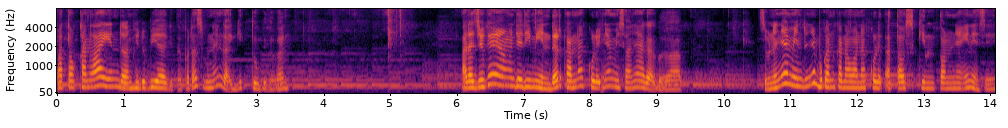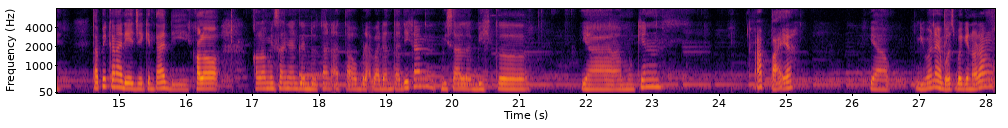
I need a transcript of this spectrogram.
patokan lain dalam hidup dia gitu. Padahal sebenarnya nggak gitu gitu kan. Ada juga yang jadi minder karena kulitnya misalnya agak gelap. Sebenarnya mindernya bukan karena warna kulit atau skin tone-nya ini sih, tapi karena diajakin tadi. Kalau kalau misalnya gendutan atau berat badan tadi kan bisa lebih ke ya mungkin apa ya? Ya gimana ya buat sebagian orang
